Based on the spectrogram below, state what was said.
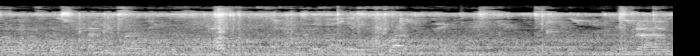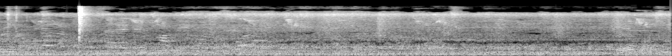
some of them just happy for But, you guys, you know. Yes, you guys, you know, that I was thinking about you. Normally, um,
